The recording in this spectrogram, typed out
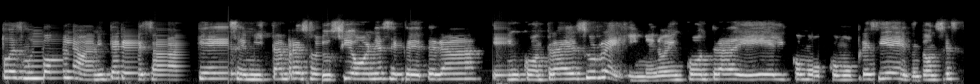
pues muy poco le van a interesar que se emitan resoluciones, etcétera, en contra de su régimen o en contra de él como, como presidente. Entonces,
